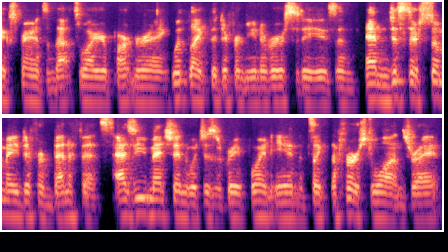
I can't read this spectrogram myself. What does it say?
experience. And that's why you're partnering with like the different universities and and just there's so many different benefits. As you mentioned, which is a great point, Ian, it's like the first ones, right?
